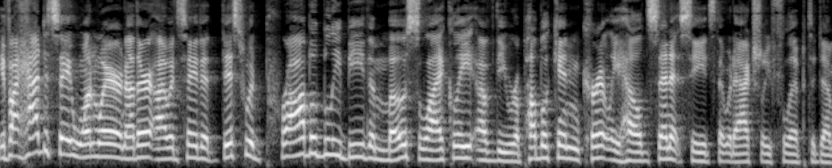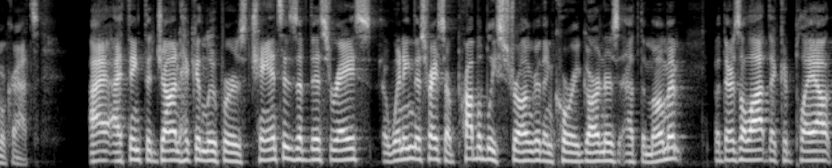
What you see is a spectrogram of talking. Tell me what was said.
If I had to say one way or another, I would say that this would probably be the most likely of the Republican currently held Senate seats that would actually flip to Democrats. I, I, think that John Hickenlooper's chances of this race, uh, winning this race, are probably stronger than Cory Gardner's at the moment. But there's a lot that could play out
